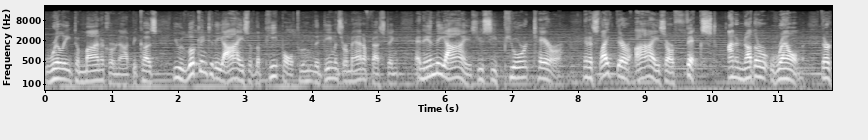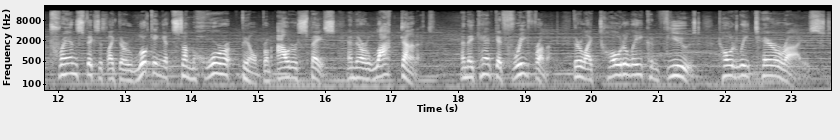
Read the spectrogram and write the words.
really demonic or not, because you look into the eyes of the people through whom the demons are manifesting, and in the eyes you see pure terror. And it's like their eyes are fixed on another realm. They're transfixed. It's like they're looking at some horror film from outer space, and they're locked on it, and they can't get free from it. They're like totally confused totally terrorized.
